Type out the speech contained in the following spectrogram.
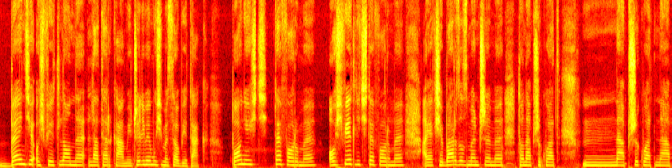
będzie oświetlone latarkami. Czyli my musimy sobie tak ponieść te formy, oświetlić te formy, a jak się bardzo zmęczymy, to na przykład, mm, na przykład na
